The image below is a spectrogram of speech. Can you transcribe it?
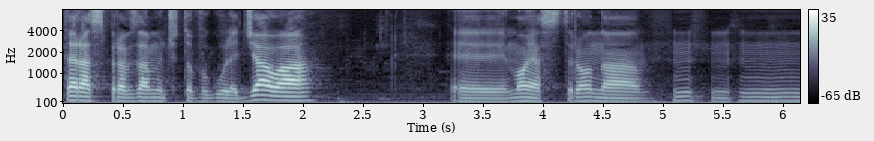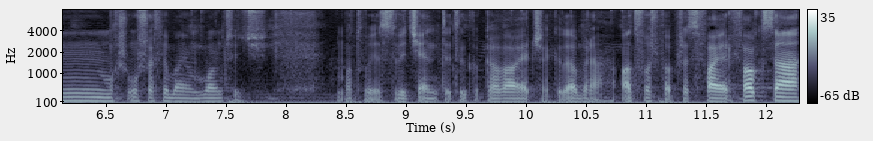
Teraz sprawdzamy, czy to w ogóle działa. Yy, moja strona, hmm, hmm, hmm, muszę, muszę chyba ją włączyć, bo tu jest wycięty tylko kawałeczek. Dobra, otwórz poprzez Firefoxa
